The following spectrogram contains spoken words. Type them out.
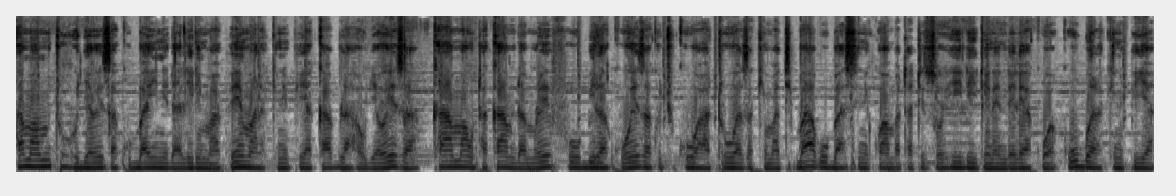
kama mtu hujaweza kubaini dalili mapema, lakini pia kabla haujaweza, kama utakaa muda mrefu bila kuweza kuchukua hatua za kimatibabu, basi ni kwamba tatizo hili linaendelea kuwa kubwa, lakini pia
